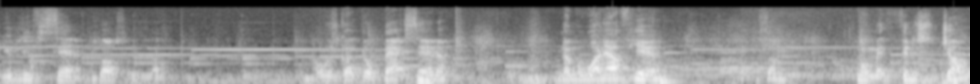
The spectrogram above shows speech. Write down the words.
You leave Santa Claus alone. Always got your back, Santa. Number one elf here. Sorry. Come on, man, finish the job.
